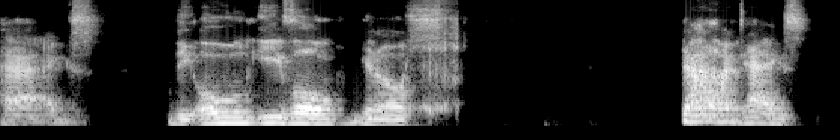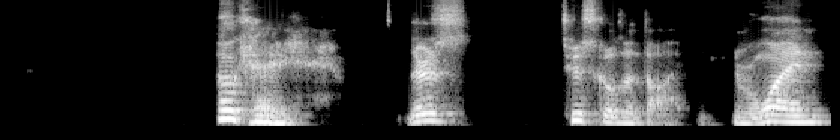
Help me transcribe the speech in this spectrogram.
tags, the old evil, you know, dialogue tags. Okay. There's two schools of thought. Number one,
